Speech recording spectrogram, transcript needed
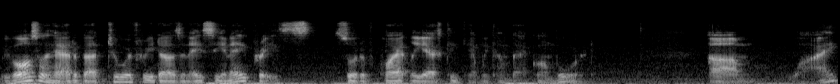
We've also had about two or three dozen ACNA priests sort of quietly asking, "Can we come back on board?" Um, why?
